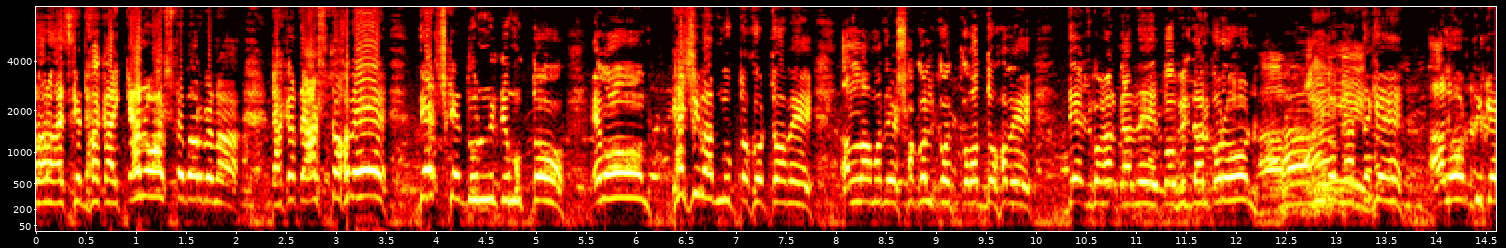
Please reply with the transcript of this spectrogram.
তারা আজকে ঢাকায় কেন আসতে পারবে না? ঢাকাতে আসতে হবে, দেশকে দুর্নীতিমুক্ত এবং ফ্যাসিবাদ মুক্ত করতে হবে। আল্লাহ আমাদের সকলকে ঐক্যবদ্ধভাবে দেশ গড়ার কাজে তৌফিক দান করুন। অন্ধকার থেকে আলোর দিকে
